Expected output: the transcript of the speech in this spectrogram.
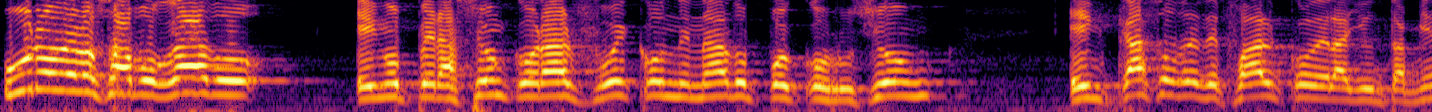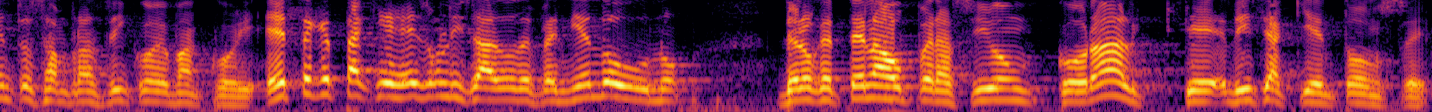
Uno de los abogados en Operación Coral fue condenado por corrupción en caso de defalco del Ayuntamiento de San Francisco de Macorís. Este que está aquí es Jesús Lizardo defendiendo uno de los que está en la Operación Coral, que dice aquí entonces,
